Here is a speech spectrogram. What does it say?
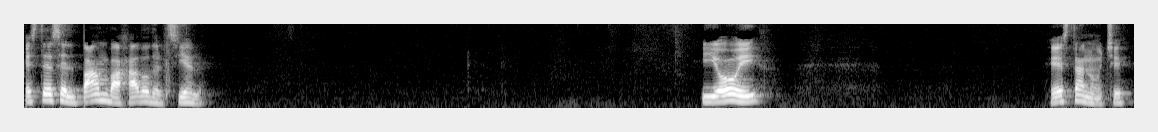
Este es el pan bajado del cielo. Y hoy, esta noche,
